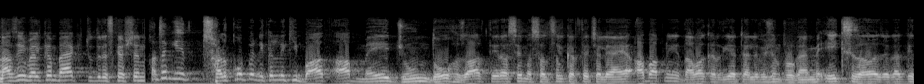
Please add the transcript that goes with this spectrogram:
ناظرین welcome back to the discussion ہاں صاحب یہ سڑکوں پہ نکلنے کی بات آپ مئی جون دو ہزار تیرہ سے مسلسل کرتے چلے آئے ہیں اب آپ نے یہ دعویٰ کر دیا ٹیلی ویژن پروگرام میں ایک سے زیادہ جگہ کہ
